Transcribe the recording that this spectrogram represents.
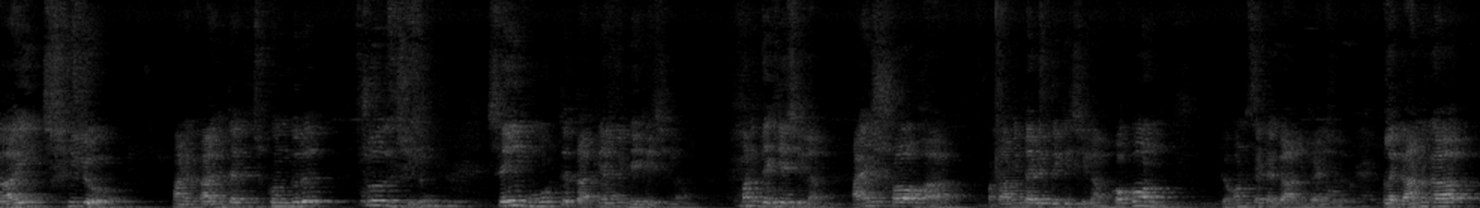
গাইছিল। মানে কাজটা কিছুক্ষণ ধরে চলছিল। সেই মুহূর্তে তাকে আমি দেখেছিলাম। মানে দেখেছিলাম। আই স হার অর্থাৎ আমি তাকে দেখেছিলাম। কখন? যখন সেটা গান গাইছিল। তাহলে গান গা,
